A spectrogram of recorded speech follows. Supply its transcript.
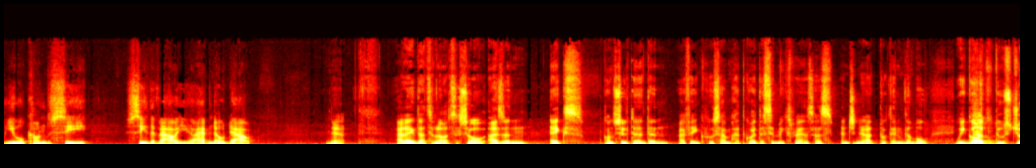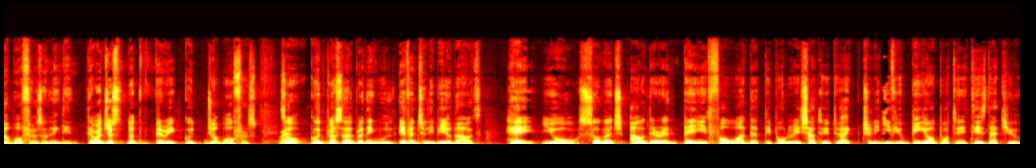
you will come to see see the value. I have no doubt. Yeah, I like that a lot. So, as an ex consultant, and I think Hussam had quite the same experience as engineer at Procter & Gamble, we got those job offers on LinkedIn. They were just not very good job offers. So, good personal branding will eventually be about hey, you're so much out there and paying it forward that people reach out to you to actually give you bigger opportunities that you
